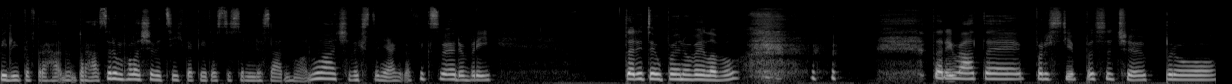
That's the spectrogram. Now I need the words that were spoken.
Bydlíte v Praha, Praha 7 v Holešovicích, tak je to 170 00, člověk si to nějak zafixuje, dobrý. Tady to je úplně nový level. Tady máte prostě PSČ pro,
